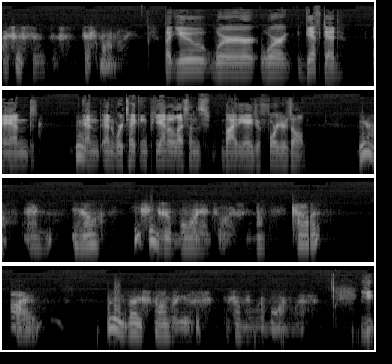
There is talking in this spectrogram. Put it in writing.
My sister just just normally. But you were were gifted and and and were taking piano lessons by the age of four years old. Yeah, and you know these things are born into us. You know, talent. I really very strongly is, is something we're born with. You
